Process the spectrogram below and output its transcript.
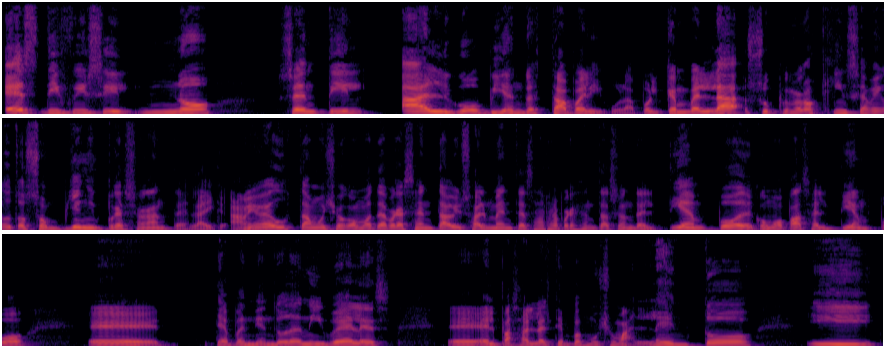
es difícil no sentir algo viendo esta película. Porque en verdad sus primeros 15 minutos son bien impresionantes. Like, a mí me gusta mucho cómo te presenta visualmente esa representación del tiempo, de cómo pasa el tiempo eh, dependiendo de niveles. Eh, el pasar del tiempo es mucho más lento. Y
